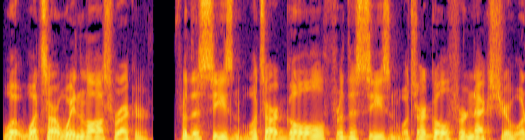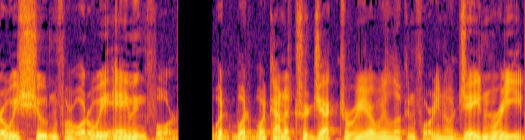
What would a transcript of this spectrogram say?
What what's our win loss record for this season? What's our goal for this season? What's our goal for next year? What are we shooting for? What are we aiming for? What what what kind of trajectory are we looking for? You know, Jayden Reed.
